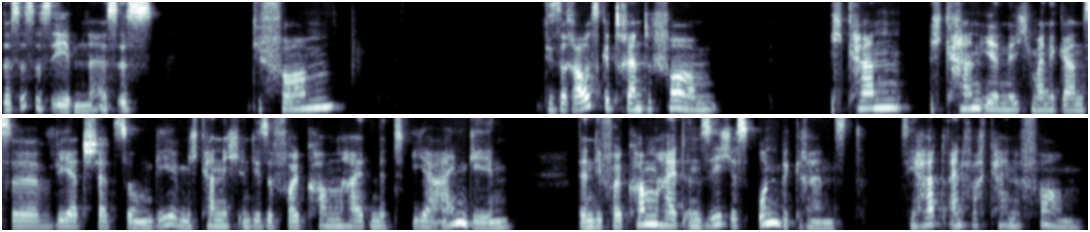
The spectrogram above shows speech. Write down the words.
Das ist es eben, ne? es ist die Form, diese rausgetrennte Form, ich kann, ich kann ihr nicht meine ganze Wertschätzung geben. Ich kann nicht in diese Vollkommenheit mit ihr eingehen. Denn die Vollkommenheit in sich ist unbegrenzt. Sie hat einfach keine Form.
